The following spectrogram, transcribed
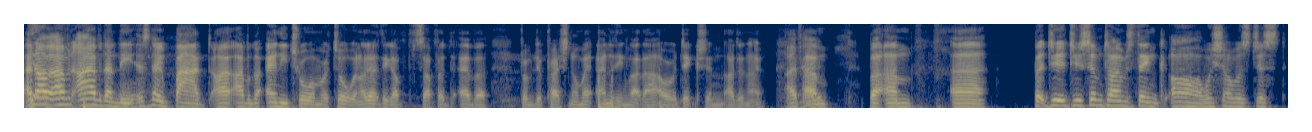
and I, I haven't, I haven't done any. There's no bad. I, I haven't got any trauma at all, and I don't think I've suffered ever from depression or anything like that or addiction. I don't know. I've had um, but um, uh, but do do you sometimes think, oh, I wish I was just.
